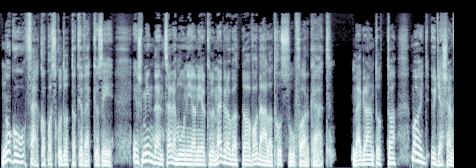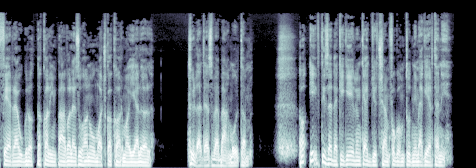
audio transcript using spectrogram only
Nogó felkapaszkodott a kövek közé, és minden ceremónia nélkül megragadta a vadállat hosszú farkát. Megrántotta, majd ügyesen félreugrott a kalimpával lezuhanó macska karmai elől. Hüledezve bámultam. Ha évtizedekig élünk együtt sem fogom tudni megérteni.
